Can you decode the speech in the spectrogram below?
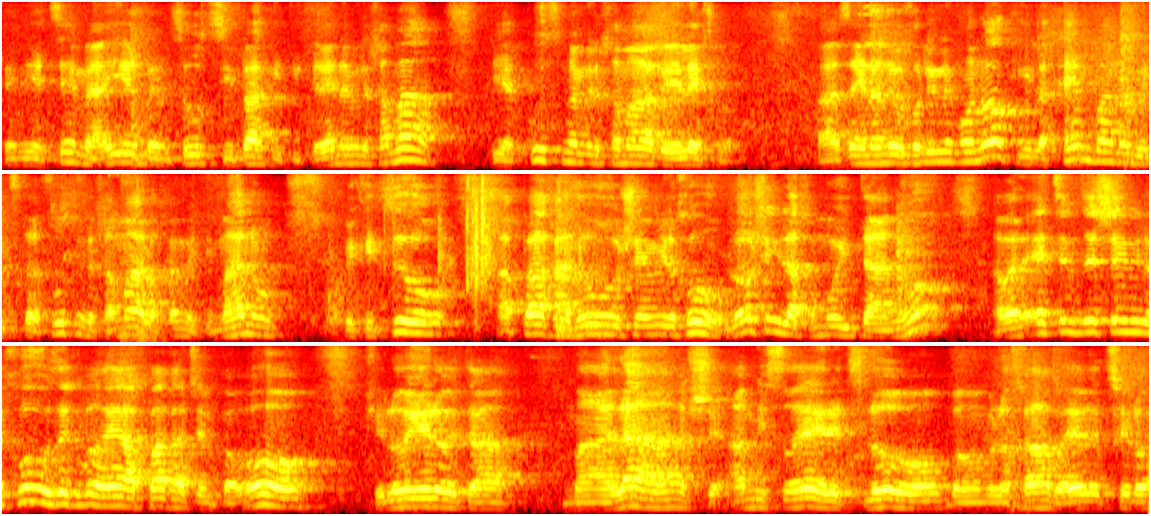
פן יצא מהעיר באמצעות סיבה כי תקראנה מלחמה, ויקוץ מהמלחמה וילך לו. אז אין לנו יכולים למונו, כי יילחם בנו בהצטרפות מלחמה לוחמת עמנו. בקיצור, הפחד הוא שהם ילכו, לא שיילחמו איתנו, אבל עצם זה שהם ילכו, זה כבר היה הפחד של פרעה, שלא יהיה לו את המעלה שעם ישראל אצלו בממלכה, בארץ שלו.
